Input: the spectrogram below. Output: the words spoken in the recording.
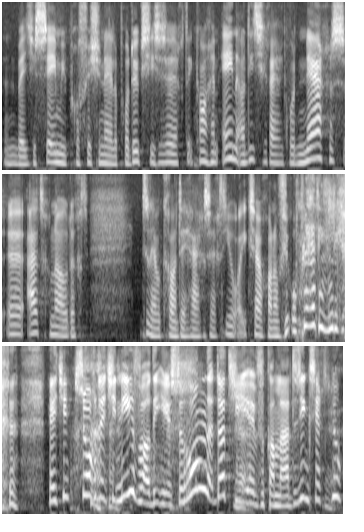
een beetje semi-professionele productie. Ze zegt, ik kan geen één auditie krijgen. Ik word nergens uitgenodigd. Toen heb ik gewoon tegen haar gezegd: joh, ik zou gewoon over je opleiding liggen. Weet je, zorg dat je in ieder geval die eerste ronde, dat je ja. je even kan laten zien. Ik zeg: joh,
